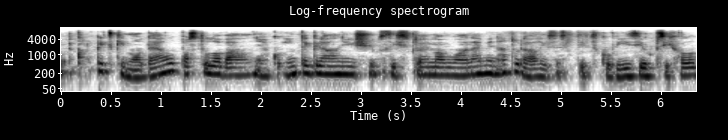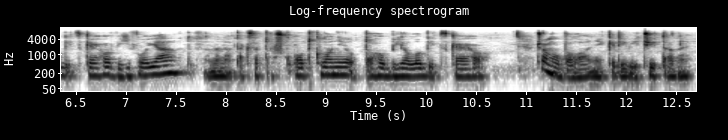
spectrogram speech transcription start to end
Ekologický model postuloval nejakú integrálnejšiu, systémovú a najmä naturalistickú víziu psychologického vývoja, to znamená, tak sa trošku odklonil od toho biologického, čo mu bolo niekedy vyčítané.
